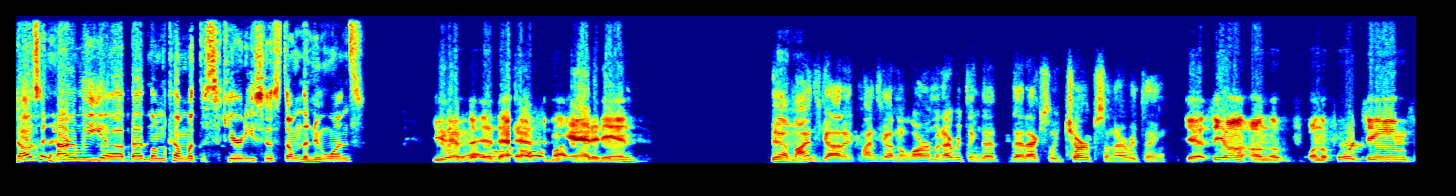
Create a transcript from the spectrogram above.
Doesn't Harley uh, Bedlam come with the security system, the new ones? You have to that has to be added in. Yeah, Hmm. mine's got it. Mine's got an alarm and everything that that actually chirps and everything. Yeah, see on, on the on the 14s,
